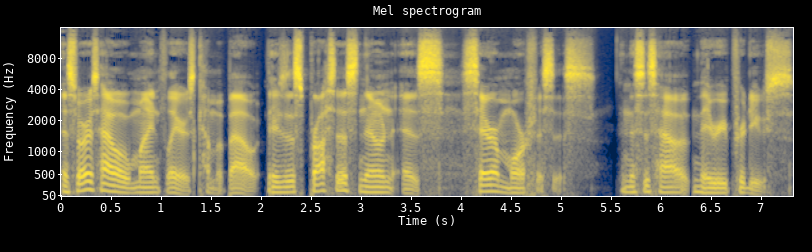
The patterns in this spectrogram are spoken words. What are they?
As far as how mind flayers come about, there's this process known as ceremorphosis, and this is how they reproduce.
